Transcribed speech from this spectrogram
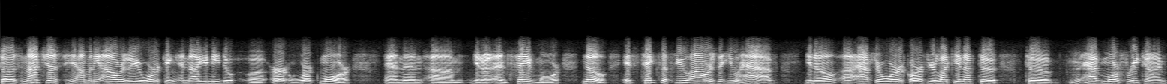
So it's not just how many hours are you working and now you need to uh, work more and then um, you know and save more. No, it's take the few hours that you have, you know, uh, after work or if you're lucky enough to to have more free time.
